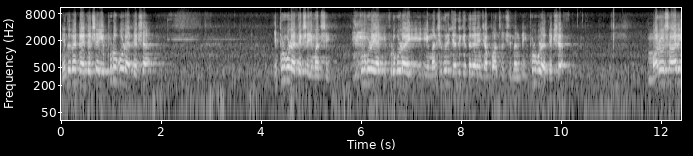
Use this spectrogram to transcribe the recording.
ఎందుకంటే అధ్యక్ష ఎప్పుడు కూడా అధ్యక్ష ఇప్పుడు కూడా అధ్యక్ష ఈ మనిషి ఇప్పుడు కూడా ఇప్పుడు కూడా ఈ- ఈ మనిషి గురించి ఎందుకు ఇంతగా నేను చెప్పాల్సి వచ్చిందంటే ఇప్పుడు కూడా అధ్యక్ష మరోసారి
